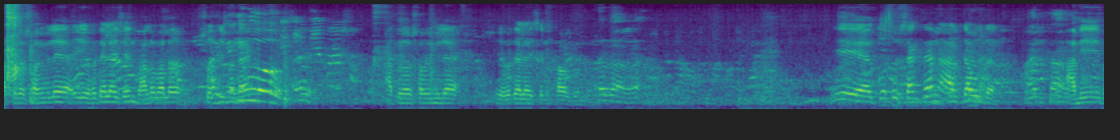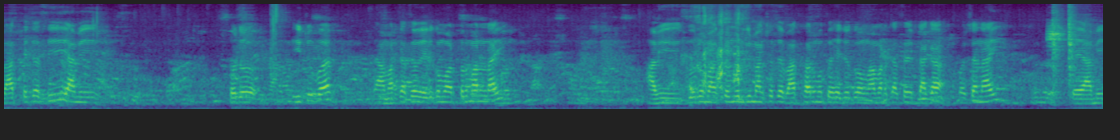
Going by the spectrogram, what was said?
আপনারা সবাই মিলে এই হোটেলে আসেন ভালো ভালো সবজি পাকায়। আপনারা সবাই মিলে এই হোটেলে আসেন খাওয়ার জন্য। কচুর শাক দেন আর ডাউল দেন। আমি ভাত খেতেছি আমি ছোট ইউটিউবার, আমার কাছেও এরকম অর্থমান নাই। আমি গরু মাংস, মুরগি মাংসতে ভাত খাওয়ার মতো এরকম আমার কাছে টাকা পয়সা নাই। আমি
